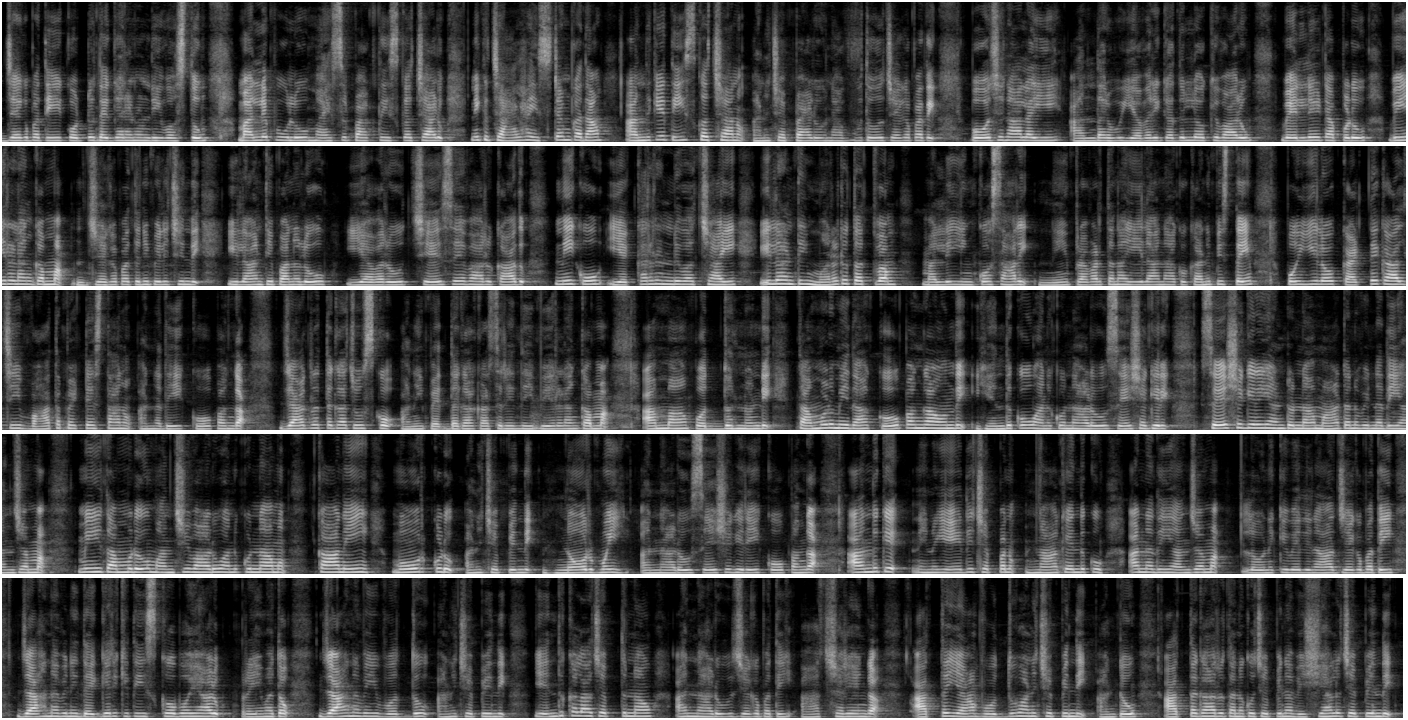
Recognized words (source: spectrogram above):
జగపతి కొట్టు దగ్గర నుండి వస్తూ మల్లెపూలు మైసూర్ పాక్ తీసుకొచ్చాడు. నీకు చాలా ఇష్టం కదా అందుకే తీసుకొచ్చాను అని చెప్పాడు నవ్వుతూ జగపతి. భోజనాలయ్యి అందరూ ఎవరి గదుల్లోకి వారు వెళ్ళేటప్పుడు వీరలంకమ్మ జగపతిని పిలిచింది. ఇలాంటి పనులు ఎవరు చేసేవారు కాదు. నీకు ఎక్కడి నుండి వచ్చాయి? ఇలాంటి మొరటు తత్వం మళ్ళీ ఇంకోసారి నీ ప్రవర్తన ఇలా నాకు కనిపిస్తే పొయ్యిలో కట్టె కాల్చి వాత పెట్టేస్తాను అన్నది కోపంగా. జాగ్రత్తగా చూసుకో అని పెద్దగా కసిరింది వీరలంకమ్మ. అమ్మ పొద్దున్నుండి తమ్ముడు మీద కోపంగా ఉంది. ఎందుకు అనుకున్నాడు శేషగిరి. శేషగిరి అంటున్న మాటను విన్నది అంజమ్మ. మీ తమ్ముడు మంచివాడు అనుకున్నాము. కానీ మూర్ఖుడు అని చెప్పింది. నోర్ముయ్ అన్నాడు శేషగిరి కోపంగా. అందుకే నేను ఏది చెప్పను నాకెందుకు? అన్నది అంజమ్మ. లోనికి వెళ్ళిన జగపతి జాహ్నవిని దగ్గరికి తీసుకోబోయాడు ప్రేమతో. జాహ్నవి వద్దు అని చెప్పింది. ఎందుకలా చెప్తున్నావు? అన్నాడు జగపతి ఆశ్చర్యంగా. అత్తయ్య వద్దు అని చెప్పింది అంటూ అత్తగారు తనకు చెప్పిన విషయాలు చెప్పింది.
